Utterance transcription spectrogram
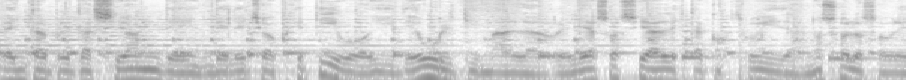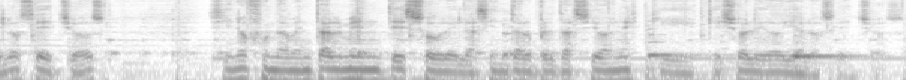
la interpretación del hecho objetivo y de última la realidad social está construida no solo sobre los hechos, sino fundamentalmente sobre las interpretaciones que yo le doy a los hechos.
